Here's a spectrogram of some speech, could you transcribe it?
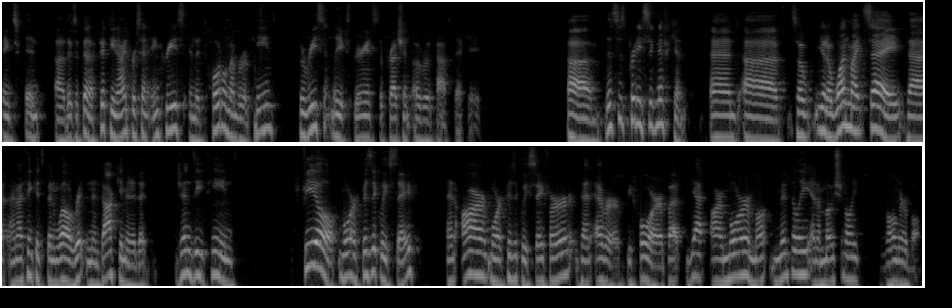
in, uh, there's been a 59% increase in the total number of teens who recently experienced depression over the past decade. Um, this is pretty significant. And uh, so, you know, one might say that, and I think it's been well written and documented that Gen Z teens feel more physically safe and are more physically safer than ever before, but yet are more mentally and emotionally vulnerable.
